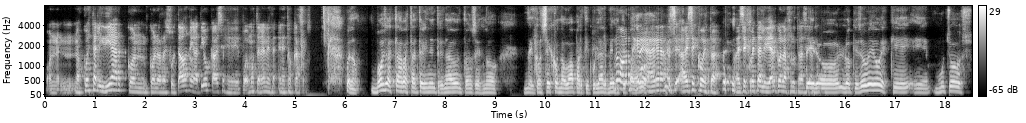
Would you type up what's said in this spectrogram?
nos cuesta lidiar con, los resultados negativos que a veces eh, podemos tener en estos casos? Bueno, vos ya estás bastante bien entrenado, entonces no, el consejo no va particularmente. No, no te creas, eh, a, veces, cuesta, a veces cuesta lidiar con la frustración. Pero lo que yo veo es que eh, muchos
